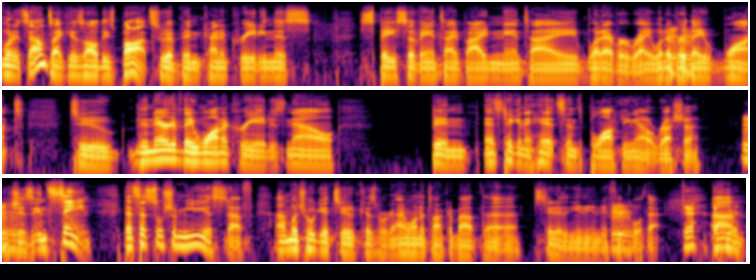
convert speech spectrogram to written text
what it sounds like is all these bots who have been kind of creating this space of anti-Biden, anti whatever, right? Whatever Mhm. they want to the narrative they want to create is now been has taken a hit since blocking out Russia, which Mhm. is insane. That's that social media stuff, um, which we'll get to because we're I want to talk about the State of the Union if you're Mm. cool with that. yeah, definitely. Um,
